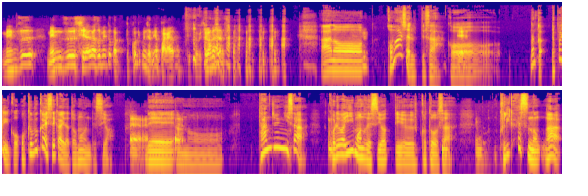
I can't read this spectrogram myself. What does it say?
メンズ、メンズ白髪染めとかぶっ込んでくんじゃねえよ、バカ野郎って。そういう話なんですよ。あのーコマーシャルってさ、こう、えなんか、やっぱりこう、奥深い世界だと思うんですよ。ええで、ええあのー単純にさ、これはいいものですよっていうことをさ、うん繰り返すのが、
